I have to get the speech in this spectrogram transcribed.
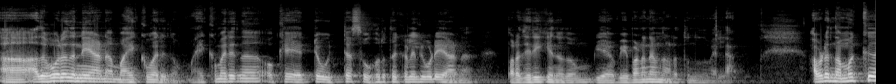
അതുപോലെ തന്നെയാണ് മയക്കുമരുന്നും. മയക്കുമരുന്ന് ഒക്കെ ഏറ്റവും ഉറ്റ സുഹൃത്തുക്കളിലൂടെയാണ് പ്രചരിക്കുന്നതും വിപണനം നടത്തുന്നതുമെല്ലാം. അവിടെ നമുക്ക്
